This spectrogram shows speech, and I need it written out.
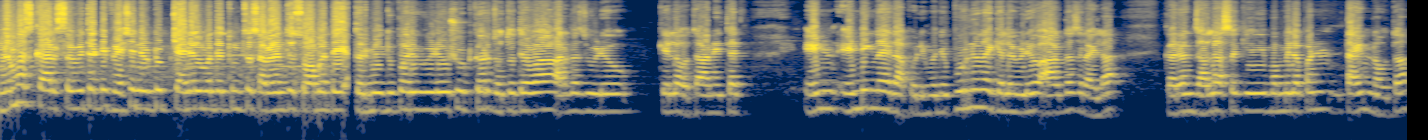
नमस्कार सविताटी fashion YouTube चॅनलमध्ये तुमचं सगळ्यांचं स्वागत आहे. तर मी दुपारी व्हिडिओ शूट करत होतो तेव्हा अर्धाच व्हिडिओ केला होता आणि त्यात एंड एंडिंग नाही दाखवली. म्हणजे पूर्ण नाही केला व्हिडिओ अर्धाच राहिला. कारण झालं असं की मम्मीला पण टाईम नव्हता.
